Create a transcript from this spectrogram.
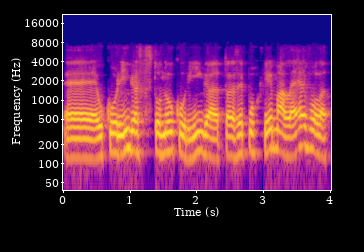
é, o Coringa se tornou Coringa, trazer porquê Malévola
